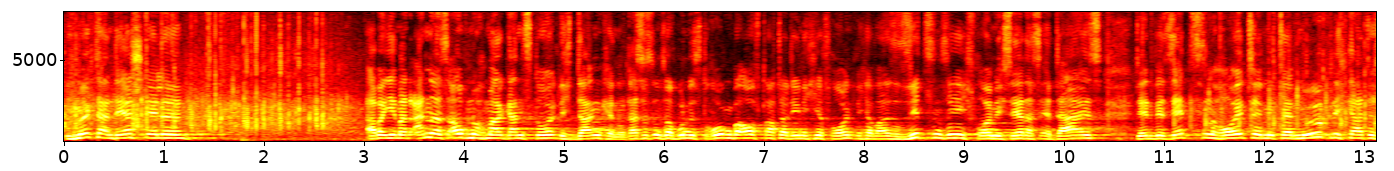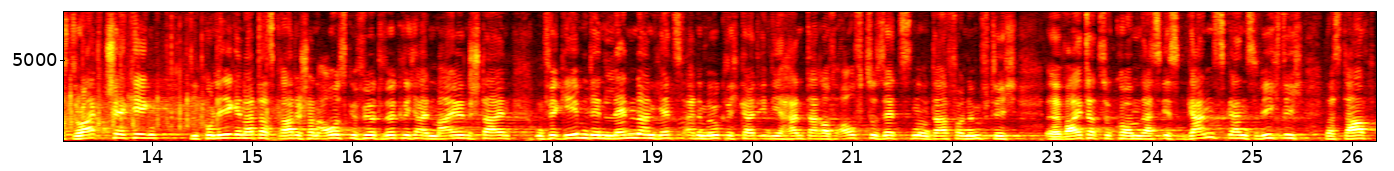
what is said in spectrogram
Ich möchte an der Stelle aber jemand anders auch noch mal ganz deutlich danken. Und das ist unser Bundesdrogenbeauftragter, den ich hier freundlicherweise sitzen sehe. Ich freue mich sehr, dass er da ist. Denn wir setzen heute mit der Möglichkeit des Drug-Checking, die Kollegin hat das gerade schon ausgeführt, wirklich einen Meilenstein. Und wir geben den Ländern jetzt eine Möglichkeit in die Hand, darauf aufzusetzen und da vernünftig äh, weiterzukommen. Das ist ganz, ganz wichtig. Das darf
